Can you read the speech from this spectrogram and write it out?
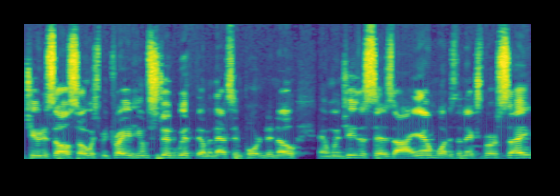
Judas also, which betrayed Him, stood with them. And that's important to know. And when Jesus says, I am, what does the next verse say?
